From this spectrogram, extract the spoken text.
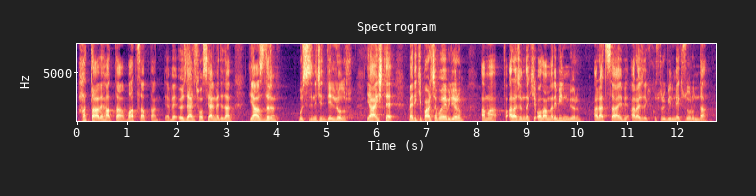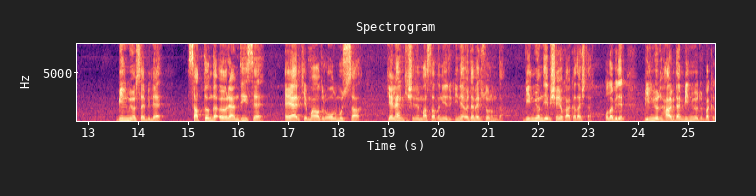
Hatta ve hatta WhatsApp'tan ve özel sosyal medyadan yazdırın. Bu sizin için delil olur. Ya işte ben iki parça boya biliyorum ama aracımdaki olanları bilmiyorum. Araç sahibi aracdaki kusuru bilmek zorunda. Bilmiyorsa bile sattığında öğrendiyse eğer ki mağdur olmuşsa gelen kişinin masraflarını yine ödemek zorunda. Bilmiyorum diye bir şey yok arkadaşlar. Olabilir. Bilmiyordur. Harbiden bilmiyordur. Bakın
